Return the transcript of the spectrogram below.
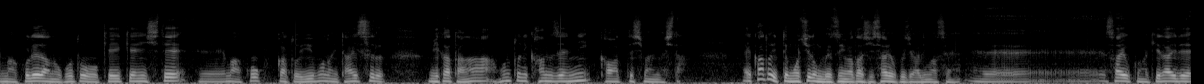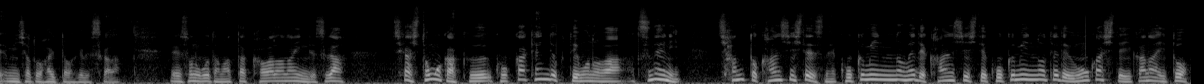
まあ、これらのことを経験して、えーまあ、国家というものに対する見方が本当に完全に変わってしまいました。えかといってもちろん別に私左翼じゃありません、えー、左翼が嫌いで民社党入ったわけですから、えー、そのことは全く変わらないんですがしかしともかく国家権力というものは常にちゃんと監視してですね国民の目で監視して国民の手で動かしていかないと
